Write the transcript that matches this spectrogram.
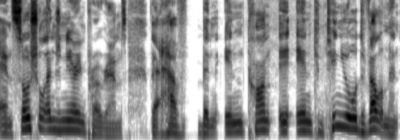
and social engineering programs that have been in con- in continual development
